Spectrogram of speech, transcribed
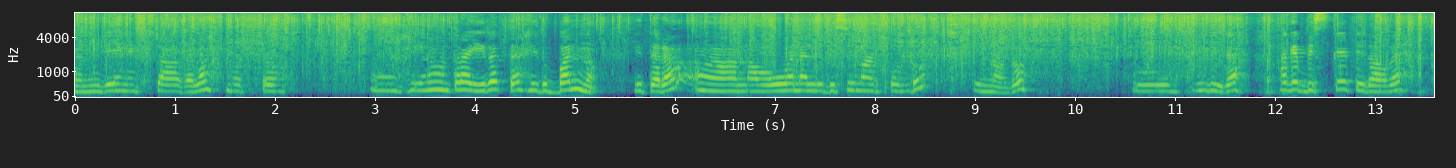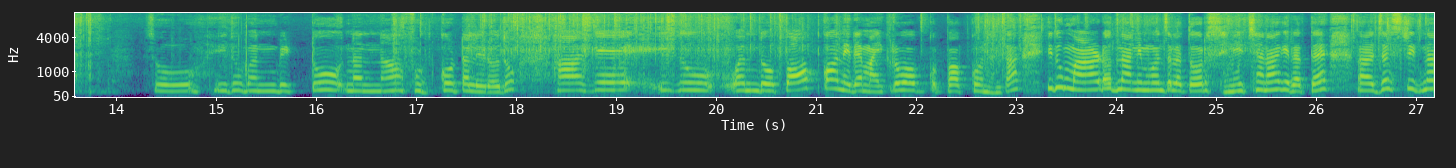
ನನಗೇನು ಇಷ್ಟ ಆಗಲ್ಲ ಬಟ್ ಏನೋ ಒಂಥರ ಇರುತ್ತೆ. ಇದು ಬನ್ ಈ ಥರ ನಾವು ಓವನಲ್ಲಿ ಬಿಸಿ ಮಾಡಿಕೊಂಡು ತಿನ್ನೋದು. ಇದಿದೆ. ಹಾಗೆ ಬಿಸ್ಕೆಟ್ ಇದ್ದಾವೆ ಸೊ ಇದು ಬಂದುಬಿಟ್ಟು ನನ್ನ ಫುಡ್ ಕೋರ್ಟಲ್ಲಿರೋದು ಹಾಗೆ ಇದು ಒಂದು ಪಾಪ್ಕಾರ್ನ್ ಇದೆ ಮೈಕ್ರೋ ಪಾಪ್ಕಾರ್ನ್ ಅಂತ. ಇದು ಮಾಡೋದು ನಾನು ನಿಮ್ಗೊಂದ್ಸಲ ತೋರಿಸ್ತೀನಿ. ಚೆನ್ನಾಗಿರುತ್ತೆ. ಜಸ್ಟ್ ಇದನ್ನ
